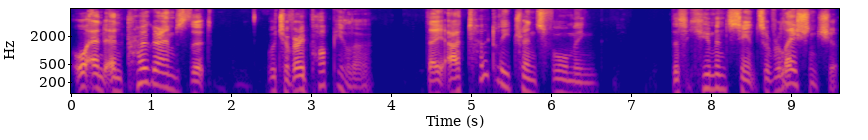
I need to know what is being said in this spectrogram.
or and and programs that which are very popular they are totally transforming this human sense of relationship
